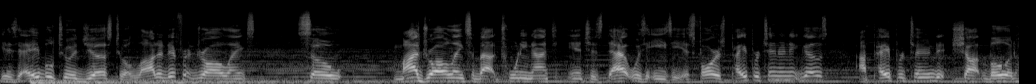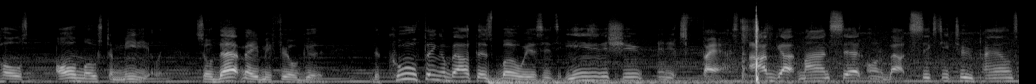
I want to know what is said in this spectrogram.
is able to adjust to a lot of different draw lengths. So my draw length's about 29 inches. That was easy. As far as paper tuning it goes, I paper tuned it, shot bullet holes almost immediately. So that made me feel good. The cool thing about this bow is it's easy to shoot and it's fast. I've got mine set on about 62 pounds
